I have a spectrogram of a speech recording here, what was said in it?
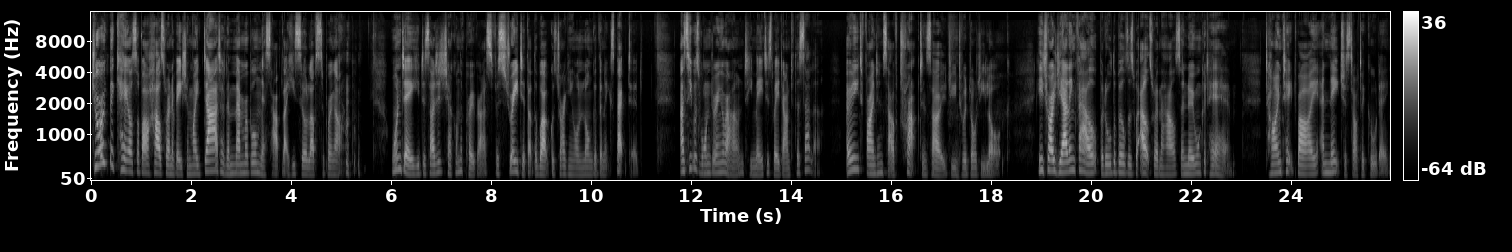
During the chaos of our house renovation, my dad had a memorable mishap that he still loves to bring up. One day, he decided to check on the progress, frustrated that the work was dragging on longer than expected. As he was wandering around, he made his way down to the cellar, only to find himself trapped inside due to a dodgy lock. He tried yelling for help, but all the builders were elsewhere in the house and no one could hear him. Time ticked by and nature started calling.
